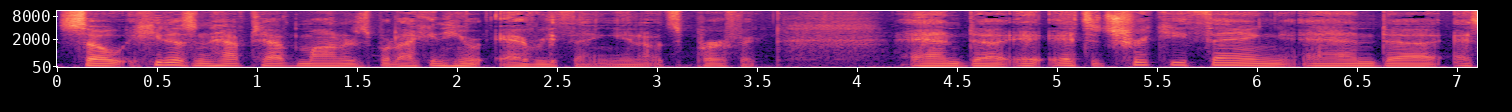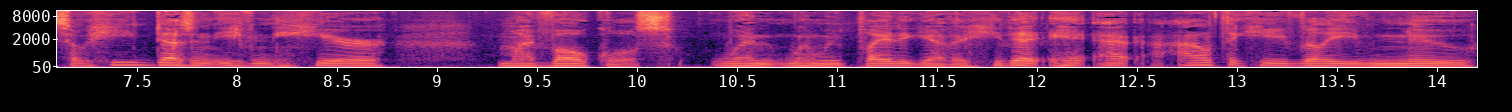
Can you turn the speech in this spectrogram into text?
so he doesn't have to have monitors, but I can hear everything. You know, it's perfect and uh, it, it's a tricky thing and, uh, and so he doesn't even hear my vocals when when we play together he did he, I, I don't think he really even knew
